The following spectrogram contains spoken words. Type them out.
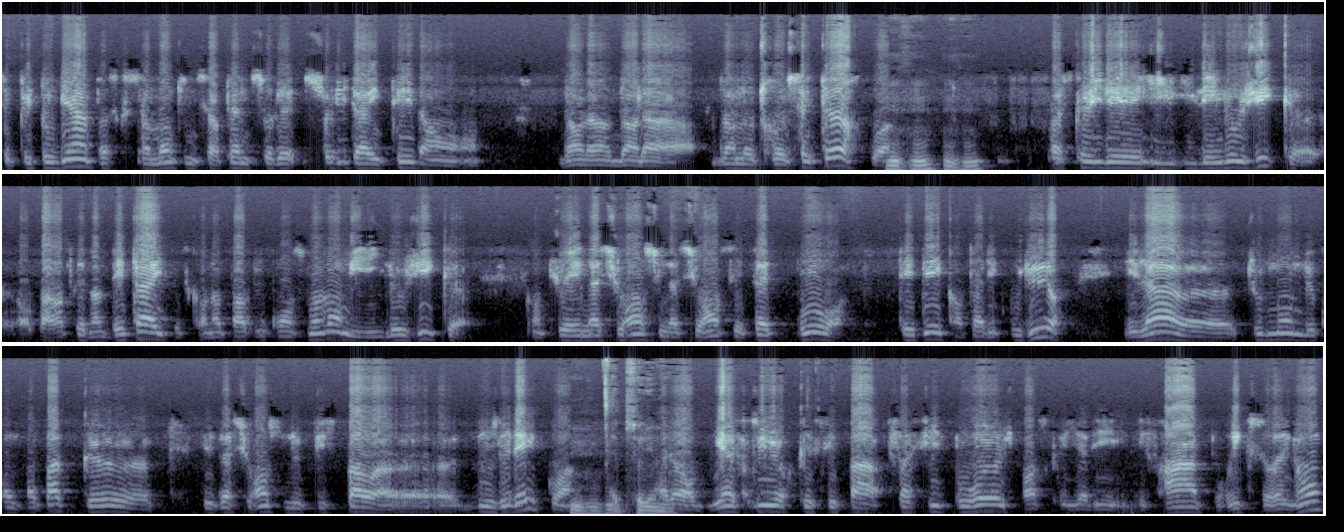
c'est plutôt bien parce que ça montre une certaine solidarité dans, dans, la, dans, la, dans notre secteur. Quoi. Mmh, mmh. Parce qu'il est, il, il est illogique, on va pas rentrer dans le détail parce qu'on en parle beaucoup en ce moment, mais il est illogique quand tu as une assurance, une assurance est faite pour t'aider quand tu as des coups durs. Et là, euh, tout le monde ne comprend pas que euh, les assurances ne puissent pas euh, nous aider, quoi. Mmh, absolument. Alors, bien sûr que c'est pas facile pour eux. Je pense qu'il y a des, des, freins pour X raisons,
